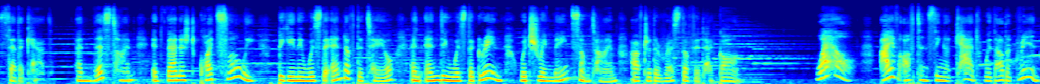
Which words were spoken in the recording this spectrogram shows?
said the cat, and this time it vanished quite slowly, beginning with the end of the tail and ending with the grin, which remained some time after the rest of it had gone. Well, I've often seen a cat without a grin,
